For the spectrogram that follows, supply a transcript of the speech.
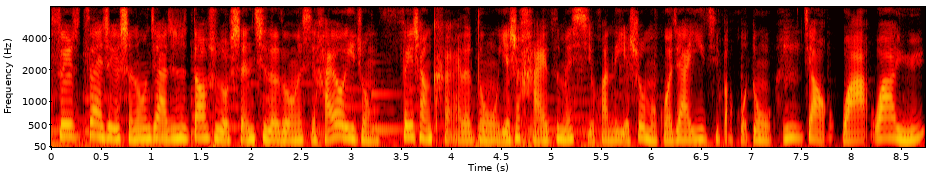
所以在这个神农架真是到处有神奇的东西，还有一种非常可爱的动物，也是孩子们喜欢的，也是我们国家一级保护动物，嗯。叫娃娃鱼。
